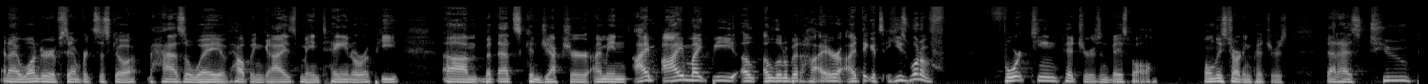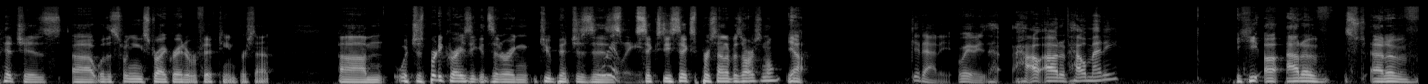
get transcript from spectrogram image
And i wonder if san francisco has a way of helping guys maintain or repeat. Um, but that's conjecture. I mean i i might be a, a little bit higher. I think it's he's one of 14 pitchers in baseball only starting pitchers that has two pitches uh, with a swinging strike rate over 15% um, which is pretty crazy considering two pitches is sixty six percent of his arsenal. Yeah, get out of here. Wait, wait, how out of how many? He uh, out of out of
